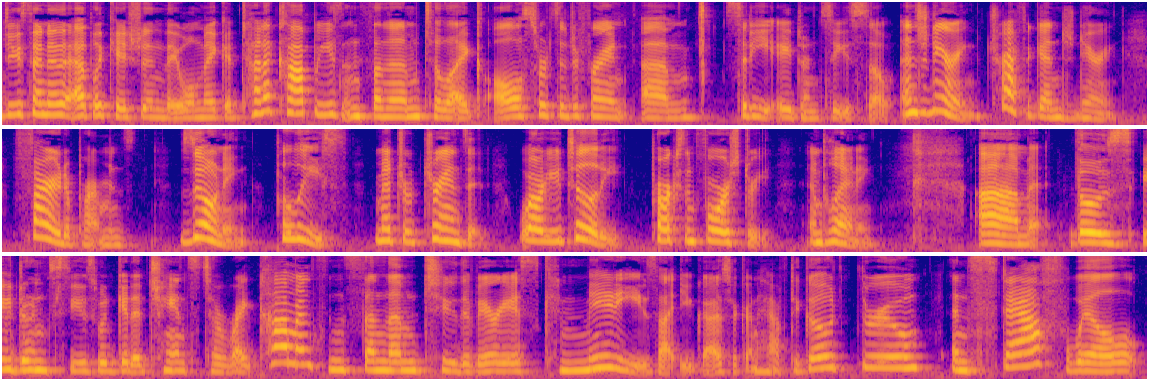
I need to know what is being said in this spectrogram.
do send in the application, they will make a ton of copies and send them to like all sorts of different um, city agencies. So engineering, traffic engineering, fire departments, zoning, police, metro transit, water utility, parks and forestry, and planning. Um, those agencies would get a chance to write comments and send them to the various committees that you guys are going to have to go through. And staff will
